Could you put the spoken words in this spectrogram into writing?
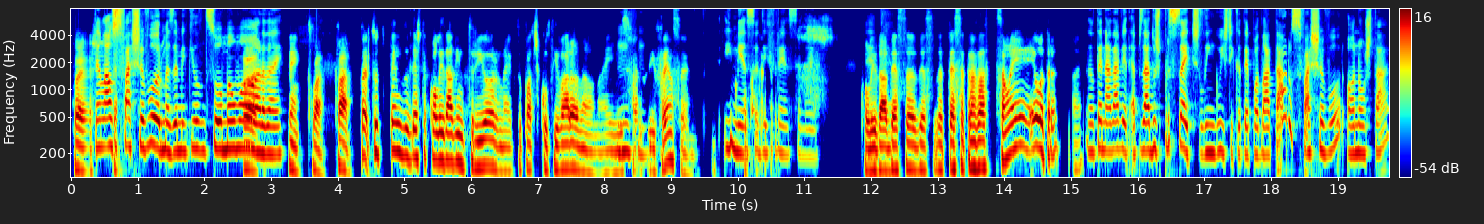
Pois, Tem lá o se faz favor, mas a mim aquilo soa-me uma ordem. Sim, claro, claro. Tudo depende desta qualidade interior né, que tu podes cultivar ou não, não é? E isso uhum. faz diferença. Imensa diferença, não é? Qualidade dessa, dessa, dessa transação é, é outra. Não, é? não, tem nada a ver. Apesar dos preceitos linguísticos até pode lá estar, ou se faz favor, ou não estar.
